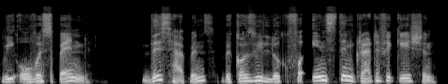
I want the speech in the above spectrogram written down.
we overspend. This happens because we look for instant gratification.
